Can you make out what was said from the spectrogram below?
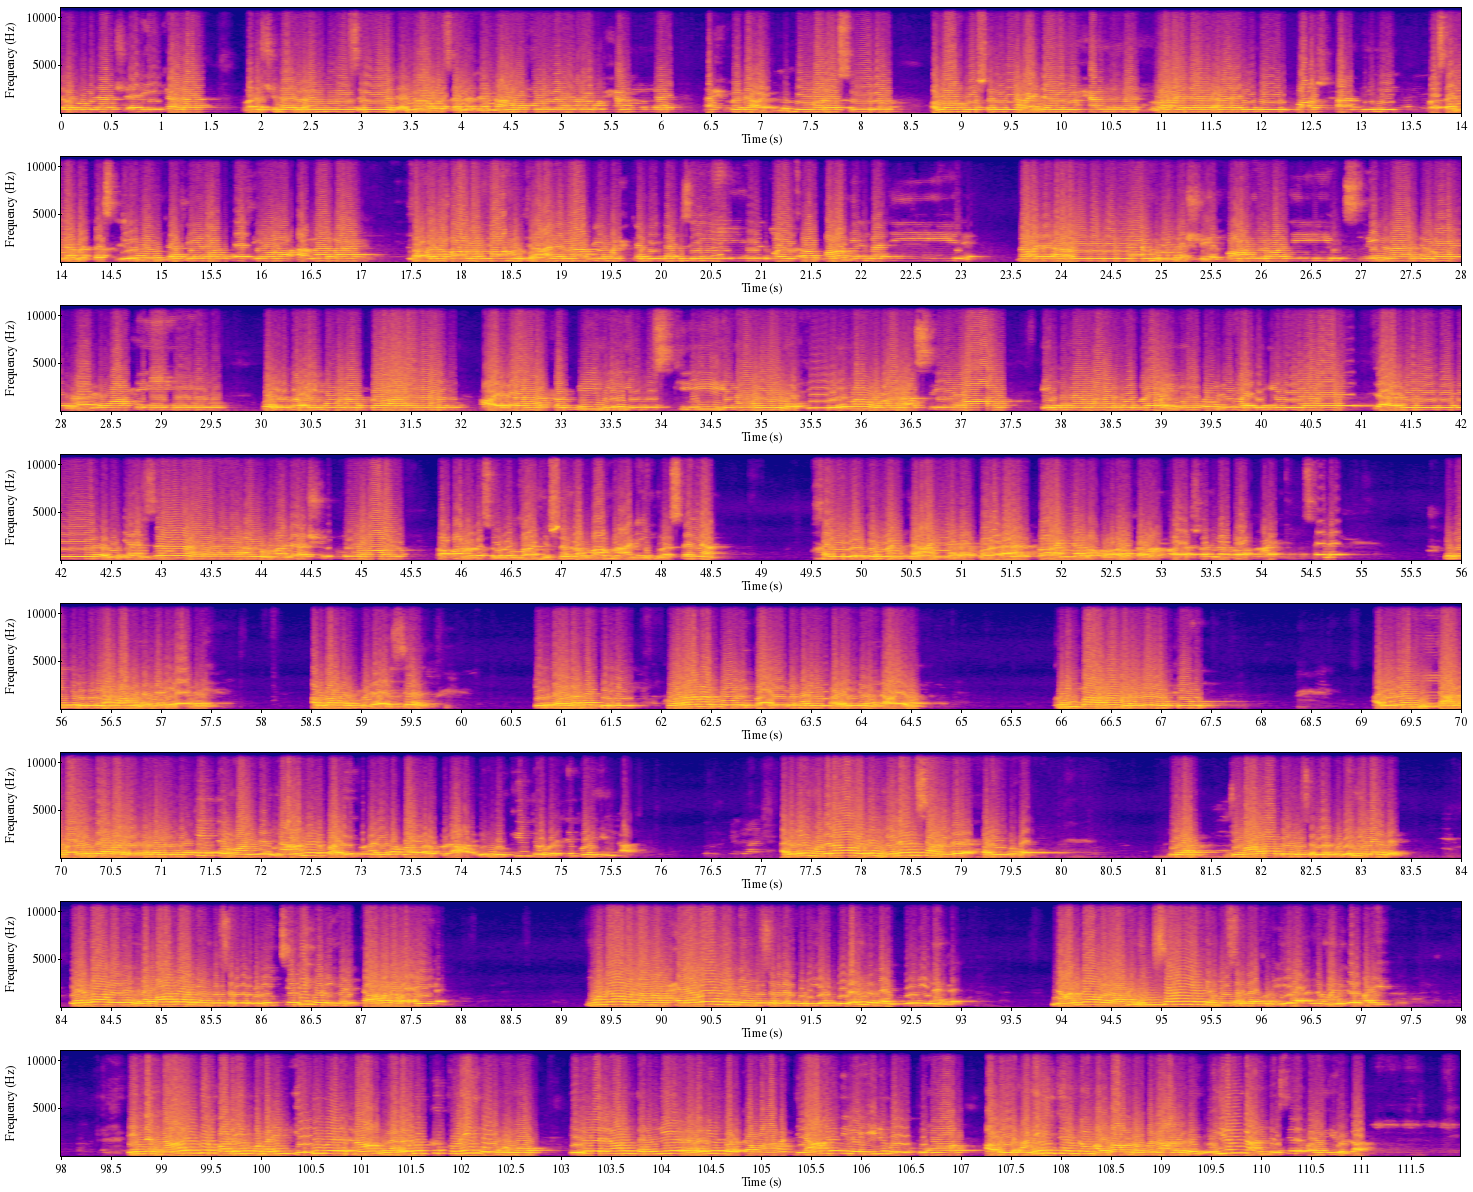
وحده لا شريك له. وأشهد أن سيدنا وسندنا ومولانا محمد أحمد عبده ورسوله. اللهم صل على محمد وعلى آله وأصحابه وسلم تسليما كثيرا كثيرا. أما بعد فقد قال الله تعالى في محكم تنزيل والفرقان المجيد. بعد أعوذ بالله من الشيطان الرجيم. بسم الله الرحمن الرحيم. ويطعمون الطعام على حبه مسكينا ويتيما ونصيرا. إنما نطعمكم لوجه الله. لا نريد منكم جزاء ولا شكورا. فقال رسول الله صلى الله عليه وسلم خيركم من تعلم القرآن وعلم القرآن كما قال صلى الله عليه وسلم. ينيت الله الذي أهلي الله رب العزة இந்த உலகத்திலே கொரோனா கோடி படைப்புகளை படைத்திருந்தாலும் குறிப்பாக மனிதனுக்கு அதிலும் தான் படைத்த படைப்புகளை முக்கியத்துவம் வாய்ந்த நான்கு படைப்புகளை அல்லாஹ் ரபுல் முக்கியத்துவப்படுத்தி கூறுகின்றார். அதிலே முதலாவது நிலம் சார்ந்த படைப்புகள். நிலம் ஜுமாலாத் என்று சொல்லக்கூடிய நிலங்கள். இரண்டாவது நபாதாத் என்று சொல்லக்கூடிய செடி கொடிகள் தாவர வகைகள். மூன்றாவதாக ஹயவான்கள் என்று சொல்லக்கூடிய விலங்குகள் உயிரினங்கள். நான்காவதாக இன்சானியத் என்று சொல்லக்கூடிய அந்த மனித படைப்பு. இந்த நான்கு படைப்புகளில் எதுவெல்லாம் நலவுக்கு துணை போகுமோ எதுவெல்லாம் தன்னை நலவின் பக்கமாக தியானத்திலே ஈடுபடுத்துமோ அவை அனைத்திற்கும் அல்லாம் ரொம்ப நாடுகள் உயர்ந்த அந்தஸ்து வழங்கியுள்ளார்.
